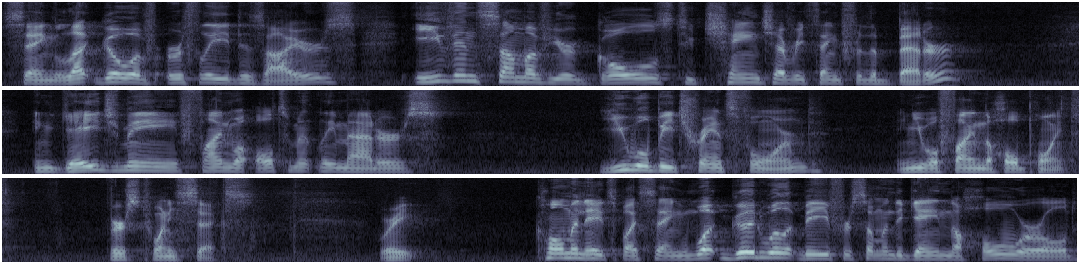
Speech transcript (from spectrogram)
Saying, Let go of earthly desires, even some of your goals to change everything for the better. Engage me, find what ultimately matters. You will be transformed and you will find the whole point. Verse 26, where he culminates by saying, What good will it be for someone to gain the whole world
